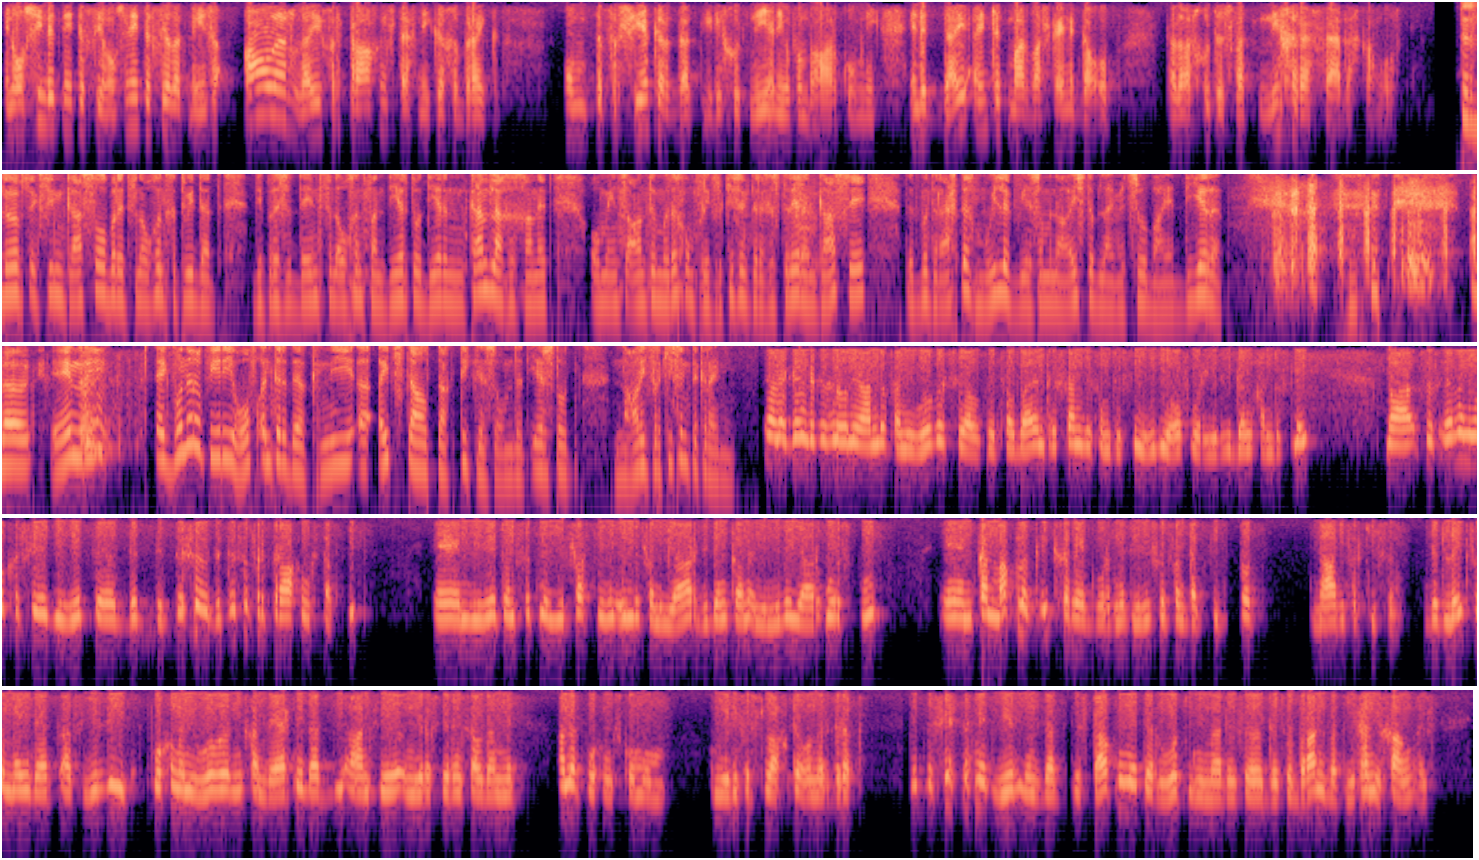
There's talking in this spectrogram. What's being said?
En ons sien dit net te veel. Ons sien net te veel dat mense allerlei vertragingstegnieke gebruik om te verseker dat hierdie goed nie in die openbaar kom nie en dit dui eintlik maar waarskynlik daarop dat daar goed is wat nie geregverdig kan word nie. Terloops, ek sien Gasselber het vanoggend getweet dat die president vanoggend van deur tot deur in Kandla gegaan het om mense aan te moedig om vir die verkiesing te registreer en Gas sê dit moet regtig moeilik wees om in 'n huis te bly met so baie deure. nou, Henry, Ek wonder of hierdie hofinterdik nie 'n uitstel taktiek is om dit eers tot na die verkiesing te kry nie. Ja, ek dink dit is nou in die hande van die howe self. Dit sal baie interessant wees om te sien hoe die hof oor hierdie ding gaan besluit. Maar soos Erwin ook gesê het, jy weet eh, dit dit is 'n dit is 'n vertragingstaktiek. En jy weet ons sit nou hier vas teen die einde van die jaar, die ding kan in die nuwe jaar oorspoel en kan maklik uitgereik word met hierdie soort van taktiek tot na die verkiesing dit lyk vir my dat as hierdie poging in die howe nie gaan werk nie dat die ANC in die regering sal dan met ander pogings kom om om hierdie verslag te onderdruk. Dit bevestig net weer eens dat dit dalk nie net 'n rookie nie, maar dis 'n dis 'n brand wat hier aan die gang is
